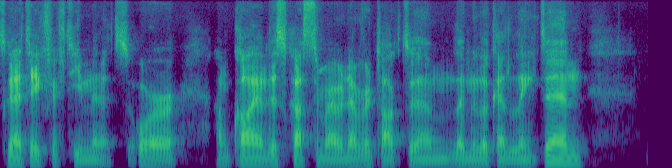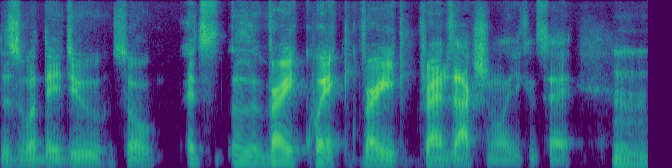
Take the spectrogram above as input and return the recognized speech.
it's going to take 15 minutes. Or i'm calling this customer i would never talk to them let me look at linkedin. This is what they do. So it's very quick very transactional you can say. Mm-hmm.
